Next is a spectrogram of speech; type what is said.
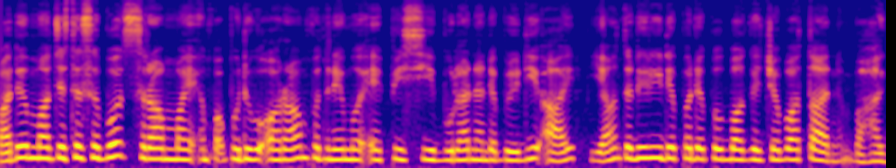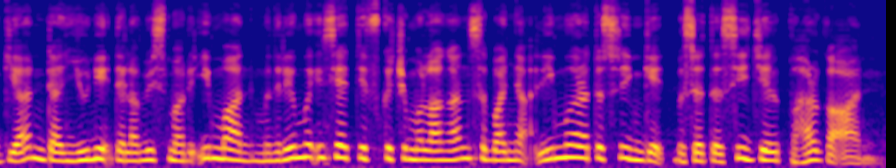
Pada majlis tersebut, seramai 42 orang penerima APC Bulanan WDI yang terdiri daripada pelbagai jabatan, bahagian dan unit dalam Wisma Iman menerima inisiatif kecemerlangan sebanyak RM500 beserta sijil penghargaan.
